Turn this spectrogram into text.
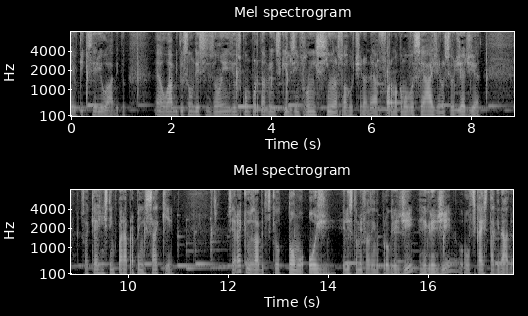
E o que, que seria o hábito? É, o hábito são decisões e os comportamentos que eles influenciam na sua rotina, né? A forma como você age no seu dia a dia. Só que a gente tem que parar para pensar que será que os hábitos que eu tomo hoje, eles estão me fazendo progredir, regredir ou ficar estagnado?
